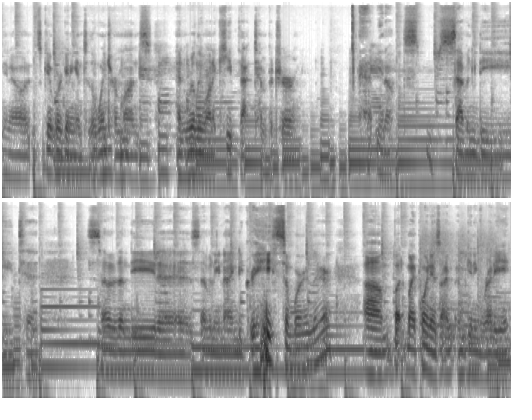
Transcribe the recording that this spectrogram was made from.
You know, it's get, we're getting into the winter months and really want to keep that temperature at you know 70 to 70 to 79 degrees somewhere in there um, but my point is, I'm, I'm, getting ready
